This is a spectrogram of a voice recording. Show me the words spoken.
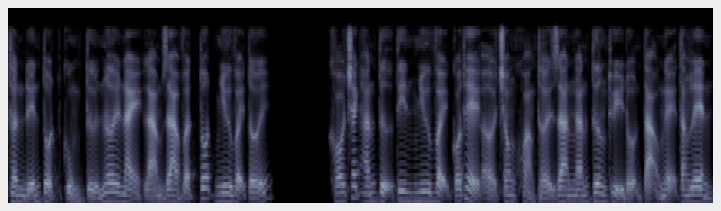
thân đến tột cùng từ nơi này làm ra vật tốt như vậy tới. Khó trách hắn tự tin như vậy có thể ở trong khoảng thời gian ngắn tương thủy độn tạo nghệ tăng lên.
